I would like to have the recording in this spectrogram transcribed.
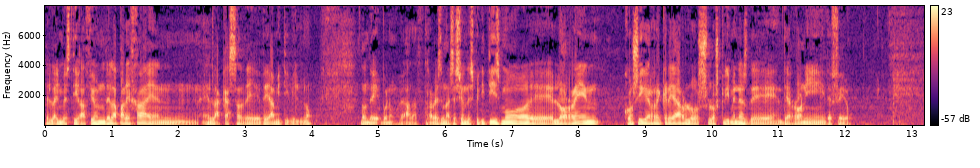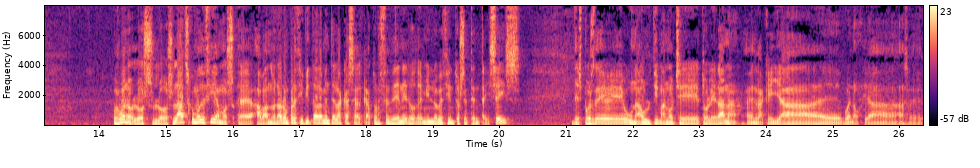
la investigación de la pareja en, en la casa de, de Amityville, ¿no? Donde, bueno, a, través de una sesión de espiritismo, eh, Lorraine consigue recrear los, los crímenes de, de Ronnie de Feo. Pues bueno, los, los lads, como decíamos, eh, abandonaron precipitadamente la casa el 14 de enero de 1976, después de una última noche toledana en la que ya, eh, bueno, ya eh,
